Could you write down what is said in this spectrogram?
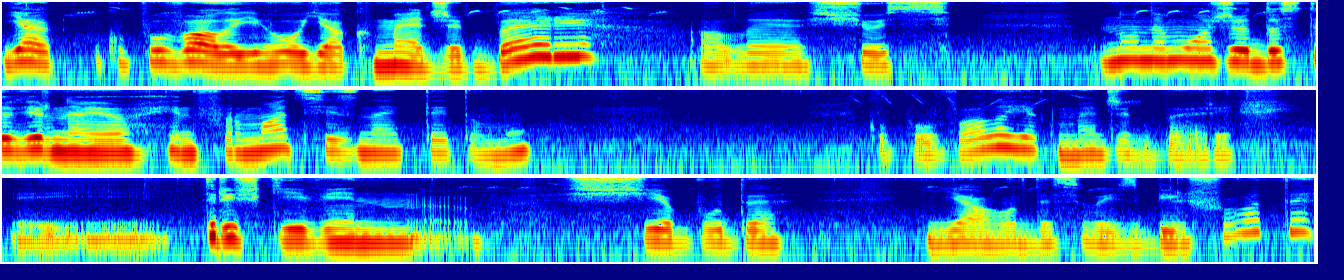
Я купувала його як Magic Berry, але щось ну, не можу достовірної інформації знайти, тому купувала як Magic Berry. І трішки він ще буде ягоди свої збільшувати.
